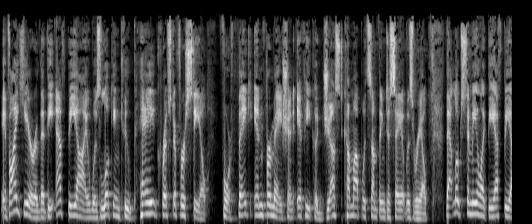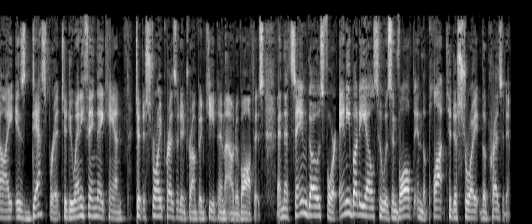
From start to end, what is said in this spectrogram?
If I hear that the FBI was looking to pay Christopher Steele for fake information if he could just come up with something to say it was real. That looks to me like the FBI is desperate to do anything they can to destroy President Trump and keep him out of office. And that same goes for anybody else who was involved in the plot to destroy the president.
